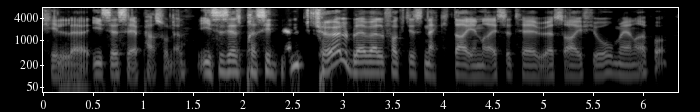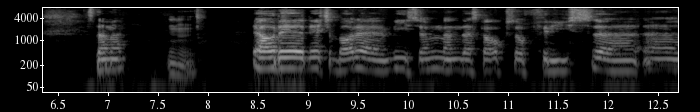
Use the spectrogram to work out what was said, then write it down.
til eh, ICC-personell. ICCs president sjøl ble vel faktisk nekta innreise til USA i fjor, mener jeg på. Stemmer. Mm. Ja, og det, det, er ikke bare visum, men de skal også fryse eh,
